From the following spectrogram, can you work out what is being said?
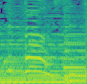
supposed to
